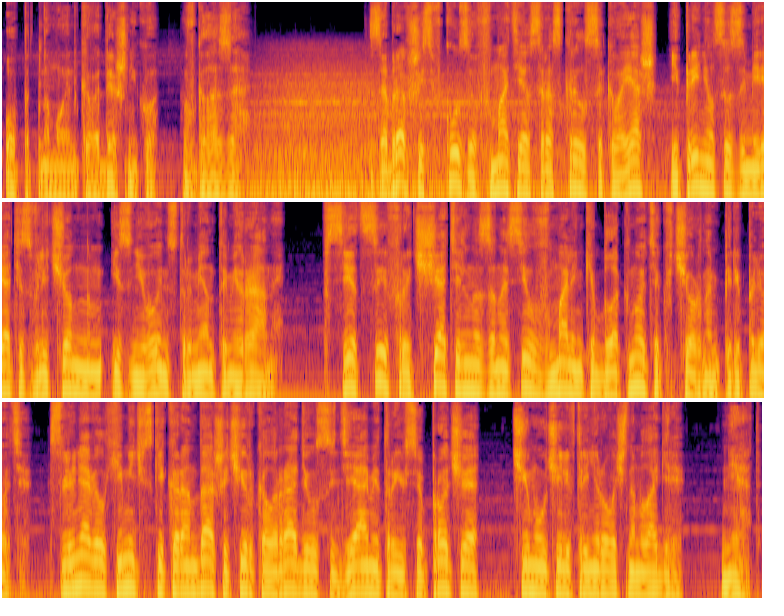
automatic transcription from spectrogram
опытному НКВДшнику в глаза — Забравшись в кузов, Матиас раскрыл саквояж и принялся замерять извлеченным из него инструментами раны. Все цифры тщательно заносил в маленький блокнотик в черном переплете. Слюнявил химический карандаш и чиркал радиусы, диаметры и все прочее, чему учили в тренировочном лагере. Нет,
